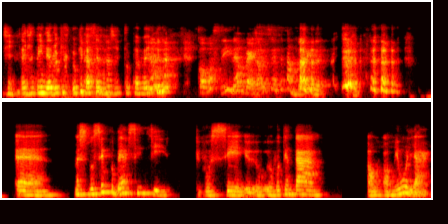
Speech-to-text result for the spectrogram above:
de, de entender do que, o que está sendo dito também. Como assim, né, Roberta? Olha você, você tá doida. É, mas se você puder sentir que você, eu, eu vou tentar, ao, ao, meu olhar,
